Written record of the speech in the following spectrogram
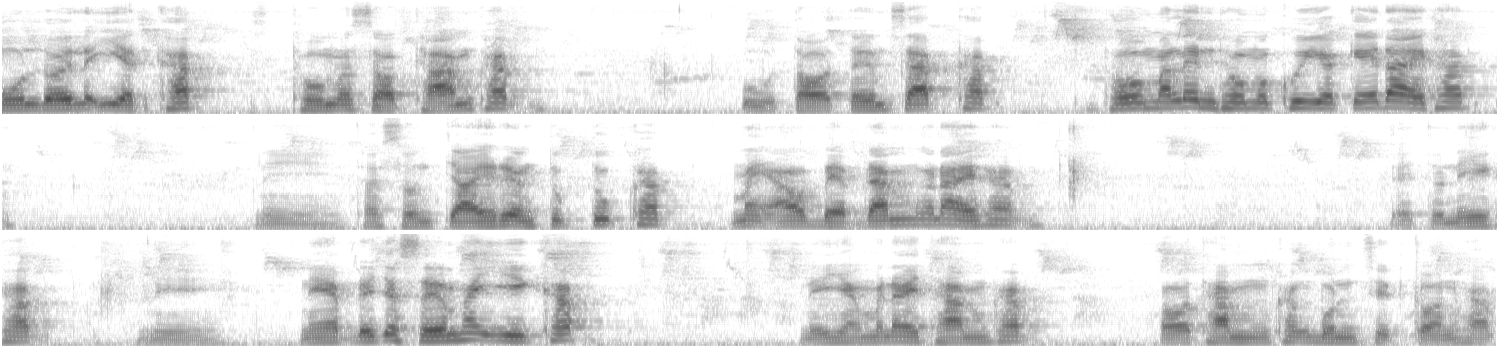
มูลโดยละเอียดครับ โทรมาสอบถามครับ อู่ต่อเติมซับครับ โทรมาเล่นโทรมาคุยกับแกได้ครับ นี่ถ้าสนใจเรื่องตุกๆครับ ไม่เอาแบบดำก็ได้ครับแต่ตัวนี้ครับ นี่แหนบเดี๋ยวจะเสริมให้อีกครับ นี่ยังไม่ได้ทำครับรอทำข้างบนเสร็จก่อนครับ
